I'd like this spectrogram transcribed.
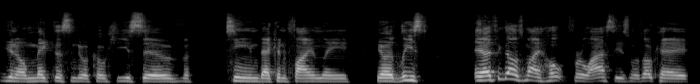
you know, make this into a cohesive team that can finally, you know, at least, and I think that was my hope for last season was okay,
